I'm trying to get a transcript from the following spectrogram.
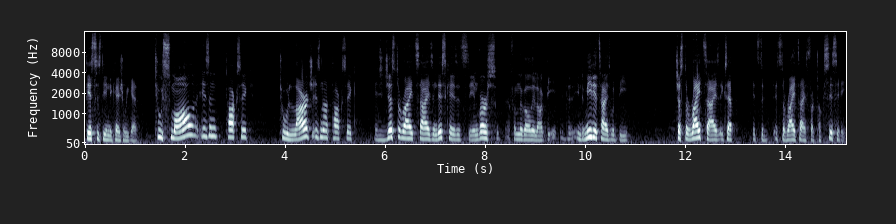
This is the indication we get. Too small isn't toxic, too large is not toxic, it's just the right size. In this case, it's the inverse from the Goldilocks. The, the intermediate size would be just the right size, except it's the, it's the right size for toxicity.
